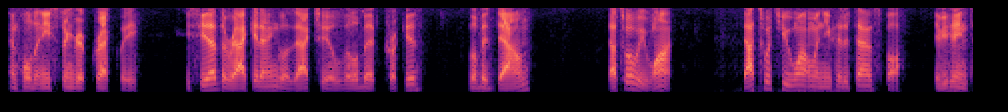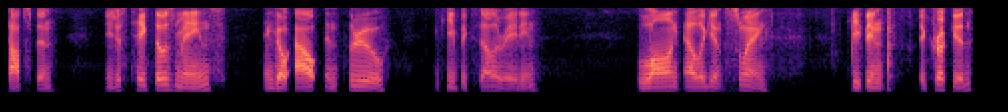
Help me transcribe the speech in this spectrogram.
and hold an Eastern grip correctly, you see that the racket angle is actually a little bit crooked, a little bit down. That's what we want. That's what you want when you hit a tennis ball. If you're hitting topspin, you just take those mains and go out and through and keep accelerating. Long, elegant swing, keeping it crooked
